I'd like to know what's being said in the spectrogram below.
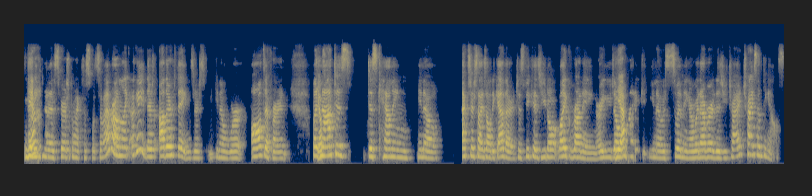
any kind of spiritual practice whatsoever. I'm like okay there's other things. There's you know we're all different but yep. not just discounting you know exercise altogether. Just because you don't like running or you don't like you know swimming or whatever it is you try try something else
